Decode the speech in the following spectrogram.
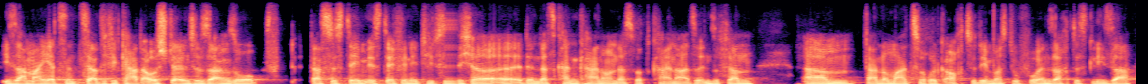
ich sag mal, jetzt ein Zertifikat ausstellen, zu sagen, so, das System ist definitiv sicher, äh, denn das kann keiner und das wird keiner. Also insofern ähm, da nochmal zurück auch zu dem, was du vorhin sagtest, Lisa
